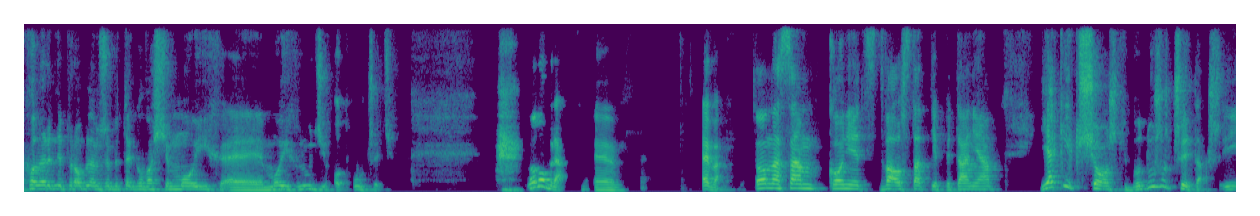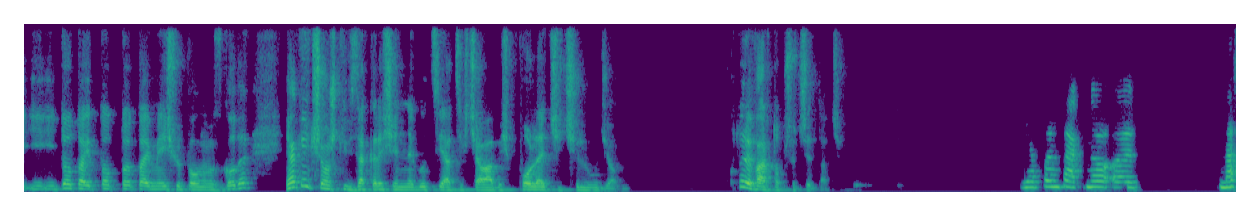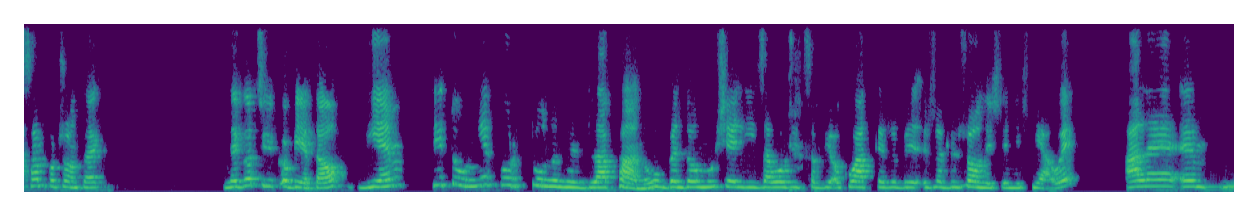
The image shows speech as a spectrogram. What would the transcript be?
cholerny problem, żeby tego właśnie moich, e, moich ludzi oduczyć. No dobra, e, Ewa, to na sam koniec dwa ostatnie pytania. Jakie książki, bo dużo czytasz i, i, i tutaj, to, tutaj mieliśmy pełną zgodę, jakie książki w zakresie negocjacji chciałabyś polecić ludziom, które warto przeczytać? Ja powiem tak, no e, na sam początek negocjuj kobieto. Wiem, tytuł niefortunny dla panów, będą musieli założyć sobie okładkę, żeby, żeby żony się nie śmiały, ale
